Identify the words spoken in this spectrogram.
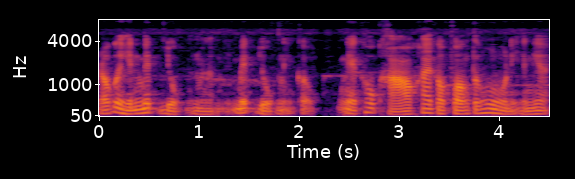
เราก็เห็นเม็ดหยกนะครับเม็ดหยกเนี่ยเขาเนี่ยขาวขาวคล้ายกับฟองเต้าหู้เนี่ยอย่างเงี้ย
